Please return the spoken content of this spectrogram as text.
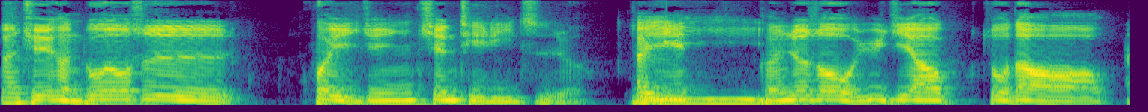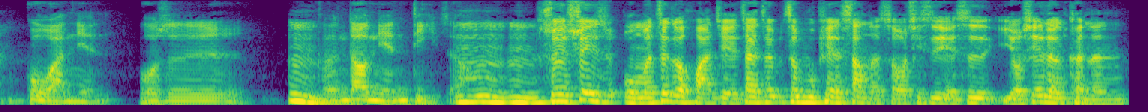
但其实很多都是会已经先提离职了，可能就是说我预计要做到过完年，或是嗯可能到年底这样。嗯嗯，所以所以我们这个环节在这这部片上的时候，其实也是有些人可能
